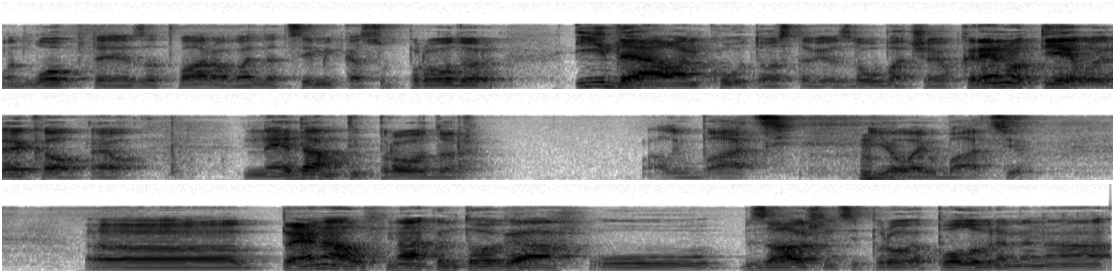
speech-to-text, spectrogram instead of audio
od lopte, zatvarao valjda cimika su prodor, idealan kut ostavio za ubačaj, okrenuo tijelo i rekao, evo, ne dam ti prodor, ali ubaci. I ovaj ubacio. Penal nakon toga u završnici prvoga poluvremena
